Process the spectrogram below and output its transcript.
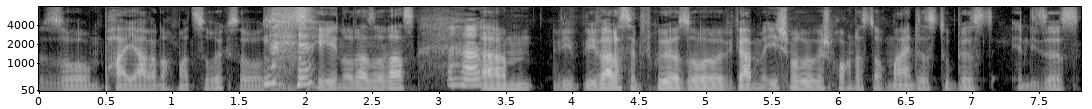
so ein paar Jahre nochmal zurück, so, so zehn oder sowas. Ähm, wie, wie war das denn früher so? Wir haben eh schon mal darüber gesprochen, dass du auch meintest, du bist in dieses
